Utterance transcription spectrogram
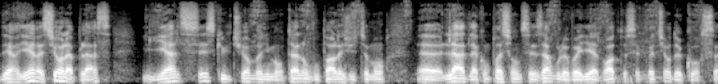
derrière et sur la place, il y a ces sculptures monumentales. On vous parlait justement euh, là de la compression de César. Vous le voyez à droite de cette voiture de course.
